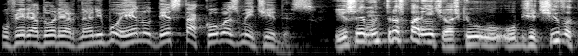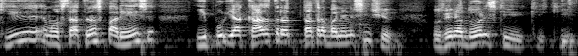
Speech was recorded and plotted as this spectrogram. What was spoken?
O vereador Hernani Bueno destacou as medidas. Isso é muito transparente. Eu acho que o, o objetivo aqui é mostrar a transparência e, e a casa está tra trabalhando nesse sentido. Os vereadores que, que, que,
